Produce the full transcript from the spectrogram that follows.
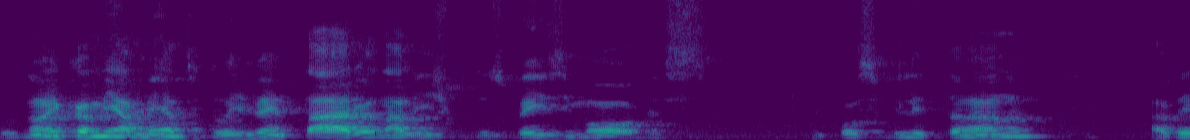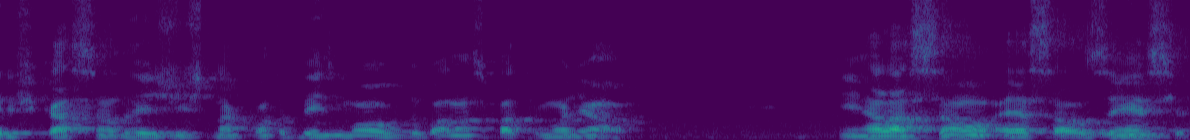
o não encaminhamento do inventário analítico dos bens imóveis, impossibilitando a verificação do registro na conta bens imóveis do balanço patrimonial. Em relação a essa ausência,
